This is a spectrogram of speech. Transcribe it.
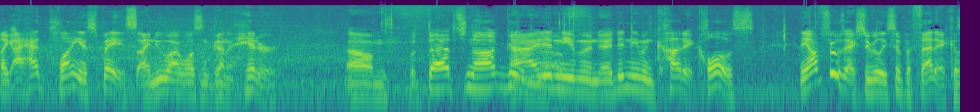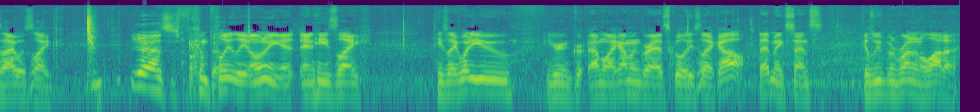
Like I had plenty of space. I knew I wasn't gonna hit her. Um, but that's not good. I didn't even I didn't even cut it close. The officer was actually really sympathetic because I was like Yeah, this is fucked up. completely owning it, and he's like, he's like, "What do you? You're in?" I'm like, "I'm in grad school." He's like, "Oh, that makes sense," because we've been running a lot of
